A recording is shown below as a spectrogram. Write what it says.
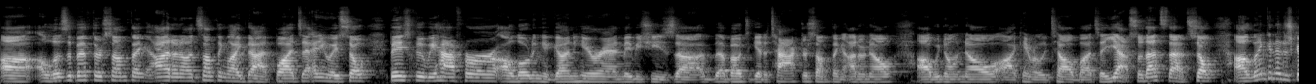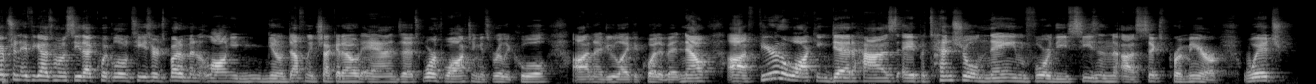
Elizabeth or something, I don't know, it's something like that. But anyway, so basically basically we have her uh, loading a gun here and maybe she's uh, about to get attacked or something. I don't know. Uh, we don't know. I can't really tell. But uh, yeah, so that's that. So uh, link in the description if you guys want to see that quick little teaser. It's about a minute long. You can you know definitely check it out and uh, it's worth watching. It's really cool and I do like it quite a bit. Now, Fear the Walking Dead has a potential name for the season 6 premiere, which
